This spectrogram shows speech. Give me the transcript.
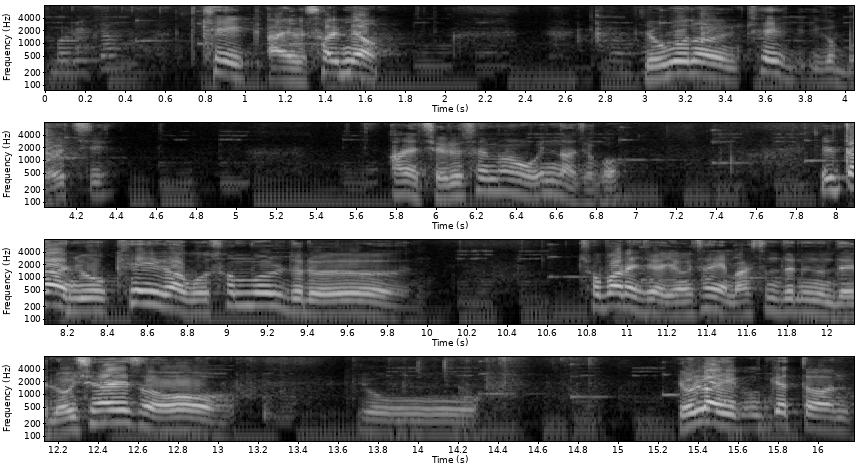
뭐죠? 케이크, 아, 이거 설명. 요거는 케이크, 이거 뭐였지? 안에 재료 설명하고 있나, 저거? 일단 요 케이크하고 선물들은 초반에 제가 영상에 말씀드렸는데, 러시아에서 요 연락이 끊겼던,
